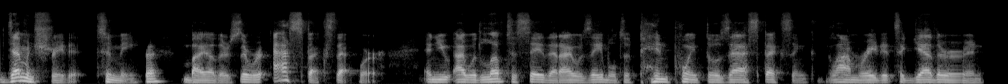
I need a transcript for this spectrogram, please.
demonstrate it to me okay. by others. There were aspects that were, and you, I would love to say that I was able to pinpoint those aspects and conglomerate it together and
